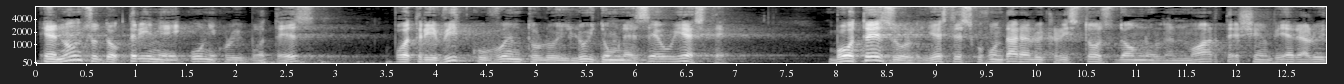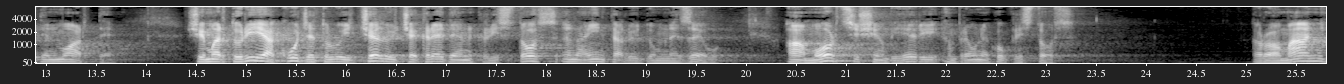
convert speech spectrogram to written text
Enunțul doctrinei unicului botez, potrivit cuvântului lui Dumnezeu, este Botezul este scufundarea lui Hristos Domnul în moarte și învierea lui din moarte – și mărturia cugetului celui ce crede în Hristos înaintea lui Dumnezeu, a morții și învierii împreună cu Hristos. Romani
